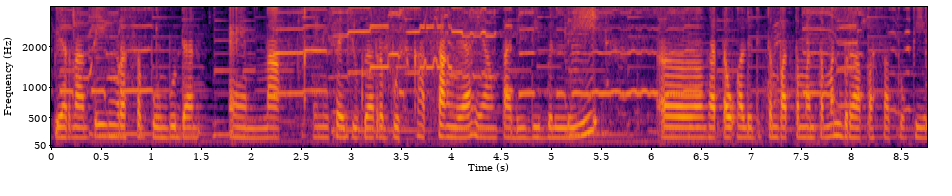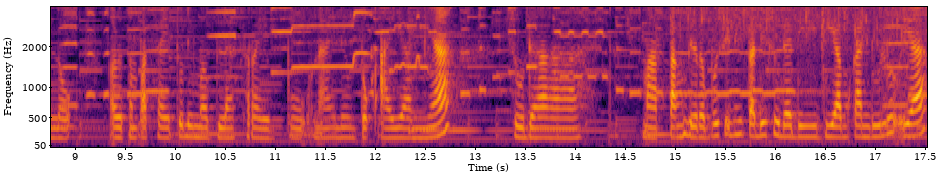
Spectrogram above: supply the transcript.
biar nanti ngeresep bumbu dan enak. Ini saya juga rebus kacang ya yang tadi dibeli. Eh, nggak uh, tahu kali di tempat teman-teman berapa satu kilo. Kalau tempat saya itu 15.000 nah ini untuk ayamnya. Sudah matang direbus. Ini tadi sudah didiamkan dulu ya.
